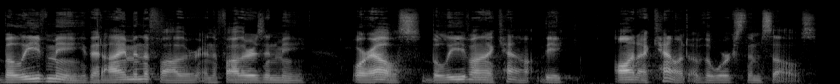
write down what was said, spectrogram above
Believe me that I am in the Father and the Father is in me, or else believe on account the on account of the works themselves.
